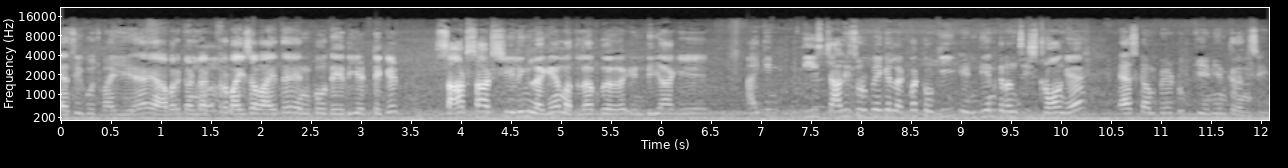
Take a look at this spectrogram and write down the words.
ऐसी कुछ भाई ये है यहाँ पर कंडक्टर भाई सब आए थे इनको दे दिए टिकट साठ साठ शीलिंग लगे हैं मतलब इंडिया के आई थिंक तीस चालीस रुपए के लगभग, क्योंकि इंडियन करेंसी स्ट्रॉन्ग है as compare to Kenyan currency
